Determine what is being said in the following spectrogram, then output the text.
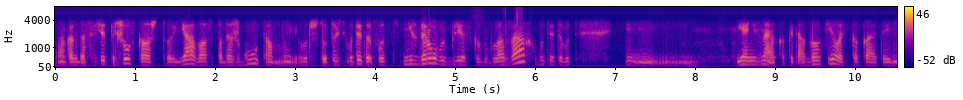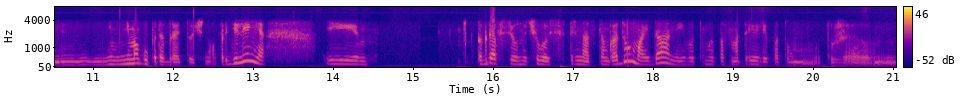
Э, когда сосед пришел, сказал, что я вас подожгу там, и вот что. То есть вот этот вот нездоровый блеск в глазах, вот это вот я не знаю, как это, оголтелость какая-то, не, не, не могу подобрать точного определения. И когда все началось в тринадцатом году, Майдан, и вот мы посмотрели потом вот уже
